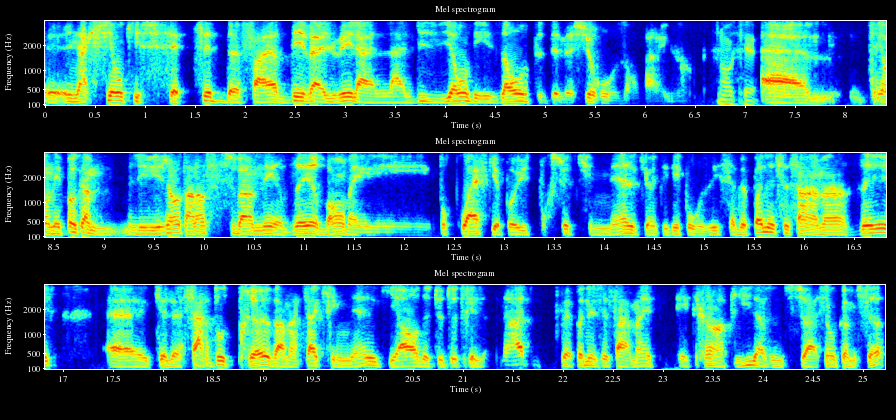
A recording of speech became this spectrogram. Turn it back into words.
une action qui est susceptible de faire d'évaluer la, la vision des autres de M. Roson, par exemple. OK. Euh, on n'est pas comme les gens ont tendance souvent à venir dire bon ben pourquoi est-ce qu'il n'y a pas eu de poursuites criminelles qui ont été déposées? Ça ne veut pas nécessairement dire euh, que le fardeau de preuve en matière criminelle qui est hors de toute, toute pouvait pas nécessairement être, rempli dans une situation comme ça.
